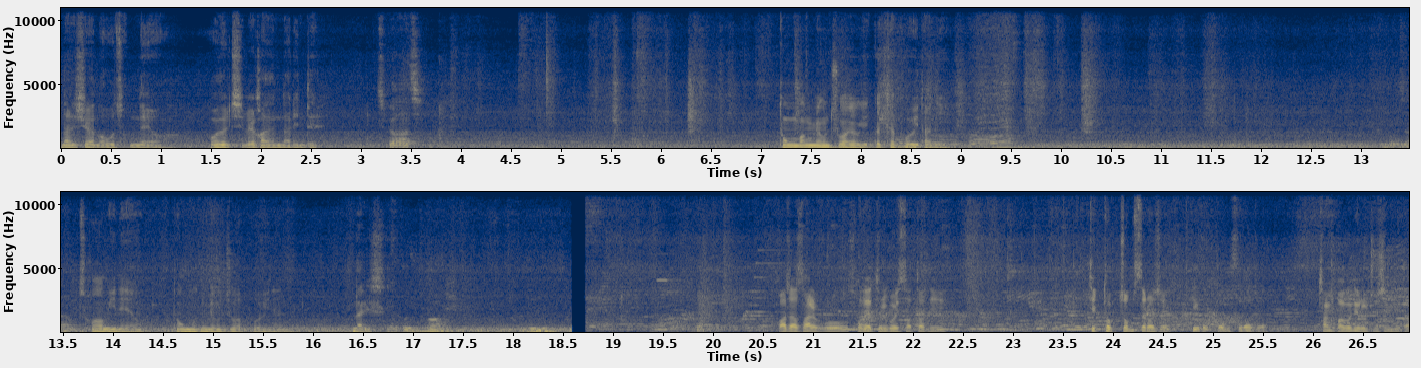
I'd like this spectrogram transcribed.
날씨가 너무 좋네요. 오늘 집에 가는 날인데 집에 가자. 동방명주가 여기 끝에 보이다니 처음이네요. 동방명주가 보이는 날씨. 과자 살고 손에 들고 있었더니 틱톡 좀 쓰러져 픽업 좀 쓰러져. 장바구니를 주십니다.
